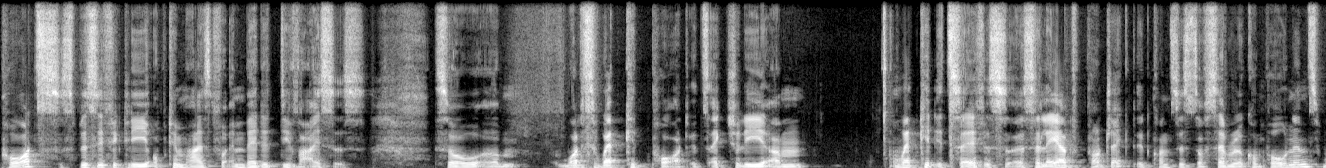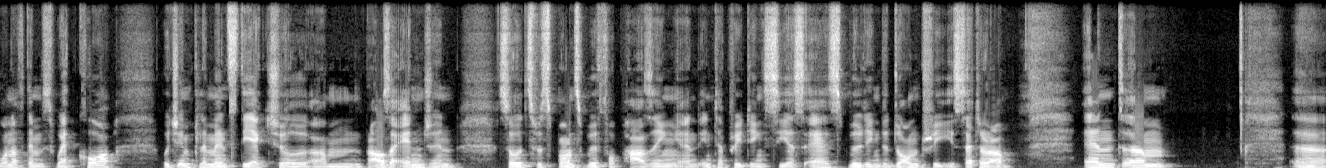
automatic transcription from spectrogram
ports specifically optimized for embedded devices. So, um, what is a WebKit port? It's actually um, WebKit itself is, is, a layered project. It consists of several components. One of them is WebCore, which implements the actual um, browser engine. So it's responsible for parsing and interpreting CSS, building the DOM tree, etc. And um, uh,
